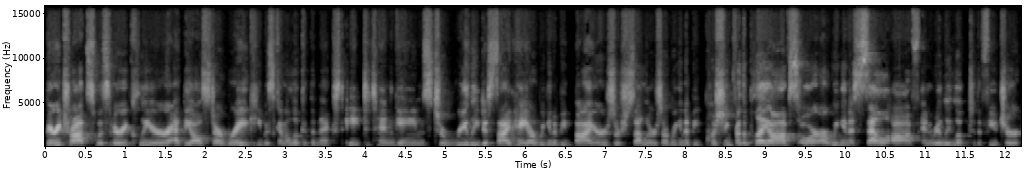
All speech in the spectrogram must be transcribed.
Barry Trotz was very clear at the All Star break. He was going to look at the next eight to 10 games to really decide hey, are we going to be buyers or sellers? Are we going to be pushing for the playoffs or are we going to sell off and really look to the future?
